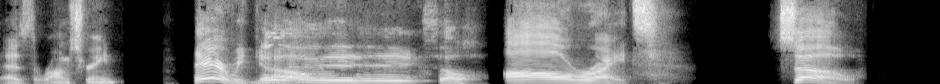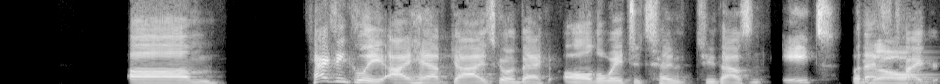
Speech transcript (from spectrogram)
That is the wrong screen. There we go. Yay, Excel. All right. So, um, technically, I have guys going back all the way to t- 2008, but that's No. Tiger.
